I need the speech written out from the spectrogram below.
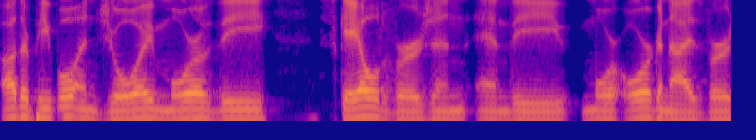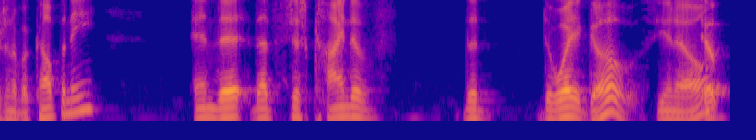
other people enjoy more of the scaled version and the more organized version of a company. And that that's just kind of the the way it goes, you know? Yep.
